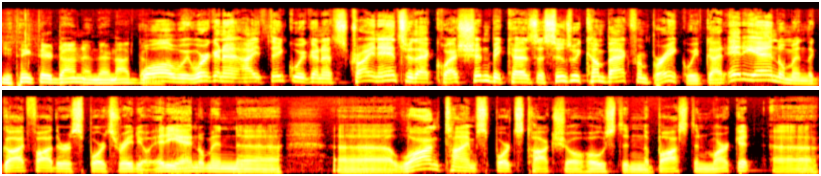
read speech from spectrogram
You think they're done and they're not done? Well, we, we're gonna. I think we're gonna try and answer that question because as soon as we come back from break, we've got Eddie Andelman the godfather of sports radio. Eddie Andelman, uh, uh, longtime sports talk show host in the Boston market, uh,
